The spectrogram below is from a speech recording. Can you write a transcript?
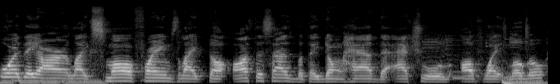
or they are like small frames like the Arthur size, but they don't have the actual off-white logo.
